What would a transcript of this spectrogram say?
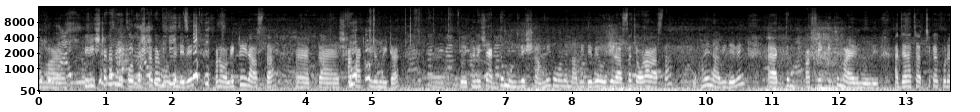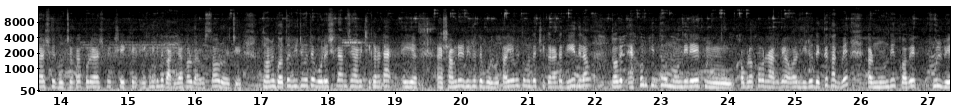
তোমার তিরিশ টাকা থেকে পঞ্চাশ টাকার মধ্যে নেবে। কারণ অনেকটাই রাস্তা প্রায় সাত আট কিলোমিটার। তো এখানে এসে একদম মন্দিরের সামনেই তোমাদের নামিয়ে দেবে। ওই যে রাস্তা, চওড়া রাস্তা ওখানেই নামিয়ে দেবে একদম পাশেই কিন্তু মায়ের মন্দির। আর যারা চার চাকা করে আসবে, দু চাকা করে আসবে, সেই এখানে কিন্তু গাড়ি রাখার ব্যবস্থাও রয়েছে। তো আমি গত ভিডিওতে বলেছিলাম যে আমি ঠিকানাটা এই সামনের ভিডিওতে বলব, তাই আমি তোমাদের ঠিকানাটা দিয়ে দিলাম। তবে এখন কিন্তু মন্দিরে খবরাখবর রাখবে, আবার ভিডিও দেখতে থাকবে, কারণ মন্দির কবে খুলবে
